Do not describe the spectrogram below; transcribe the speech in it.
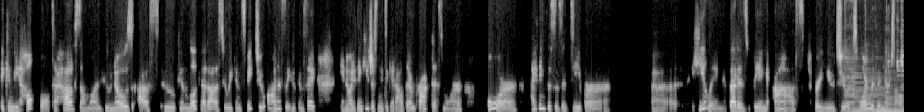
it can be helpful to have someone who knows us, who can look at us, who we can speak to honestly, who can say, you know, I think you just need to get out there and practice more. Or I think this is a deeper uh, healing that is being asked for you to explore within yourself.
